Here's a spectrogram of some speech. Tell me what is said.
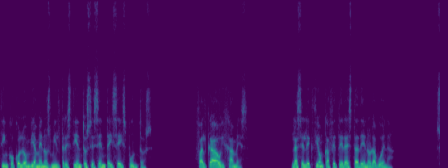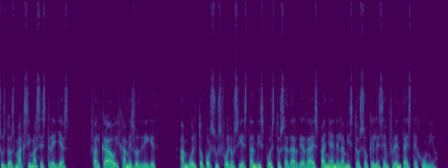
5 Colombia menos 1366 puntos. Falcao y James. La selección cafetera está de enhorabuena. Sus dos máximas estrellas, Falcao y James Rodríguez, han vuelto por sus fueros y están dispuestos a dar guerra a España en el amistoso que les enfrenta este junio.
